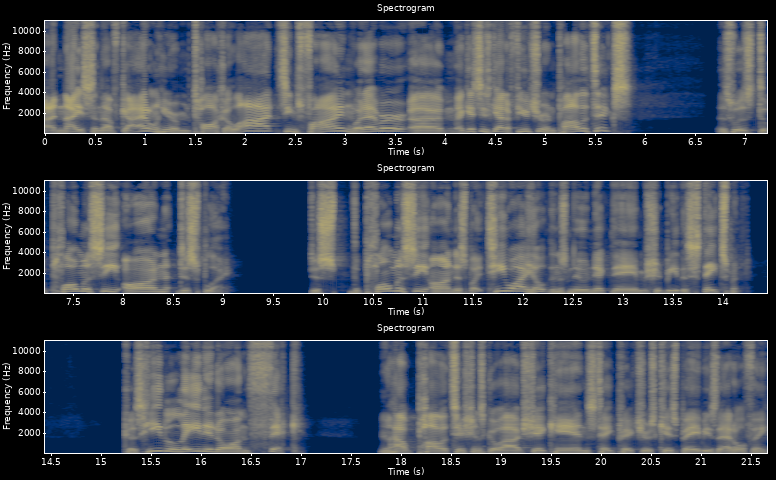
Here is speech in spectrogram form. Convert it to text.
a nice enough guy. I don't hear him talk a lot. Seems fine, whatever. Uh, I guess he's got a future in politics. This was diplomacy on display. Dis- diplomacy on display. T.Y. Hilton's new nickname should be the statesman because he laid it on thick. You know how politicians go out, shake hands, take pictures, kiss babies, that whole thing.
